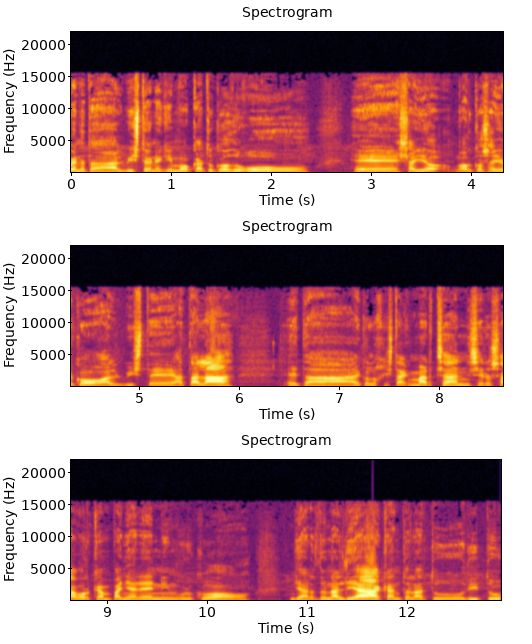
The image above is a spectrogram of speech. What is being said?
Bueno, eta albiste honekin bokatuko dugu e, saio, gaurko saioko albiste atala eta ekologistak martxan zero sabor kanpainaren inguruko jardunaldiak antolatu ditu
